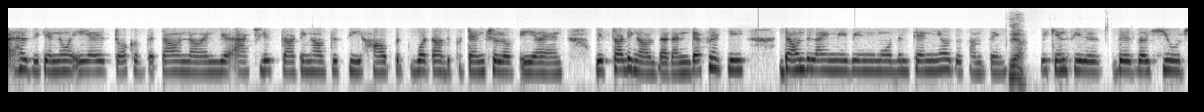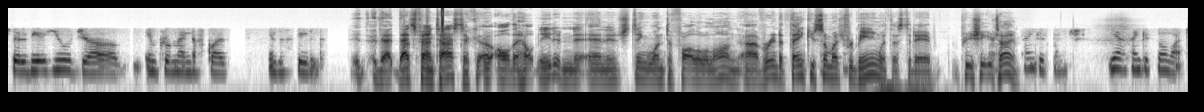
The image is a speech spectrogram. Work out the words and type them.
as you can know, AI is talk of the town now, and we are actually starting out to see how, but what are the potential of AI, and we're starting out that. And definitely down the line, maybe in more than ten years or something, yeah, we can see there's there's a huge, there'll be a huge uh, improvement, of course, in this field. That that's fantastic. Uh, all the help needed and, and, an interesting one to follow along. Uh, Verinder, thank you so much for being with us today. Appreciate your time. Thank you so much. Yeah, thank you so much.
